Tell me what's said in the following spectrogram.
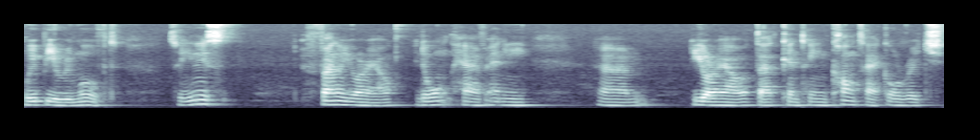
will be removed. So in this final URL it won't have any um, URL that contain contact or reach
